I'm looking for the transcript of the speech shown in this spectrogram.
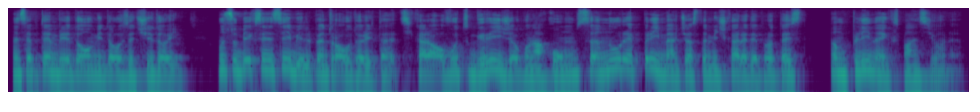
în septembrie 2022. Un subiect sensibil pentru autorități, care au avut grijă până acum să nu reprime această mișcare de protest în plină expansiune.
